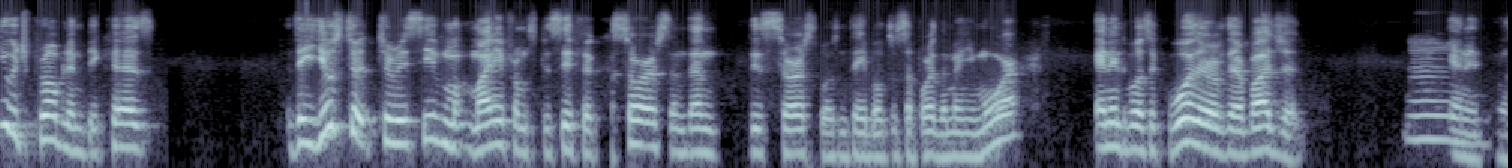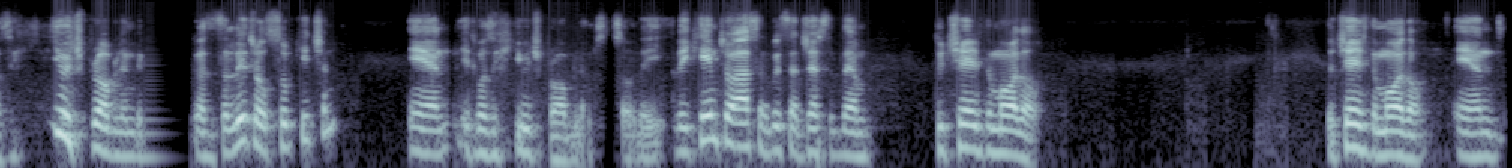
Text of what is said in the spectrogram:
huge problem because they used to, to receive money from specific source and then this source wasn't able to support them anymore and it was a quarter of their budget mm. and it was a huge problem because it's a literal soup kitchen and it was a huge problem. So they, they came to us and we suggested them to change the model. To change the model. And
